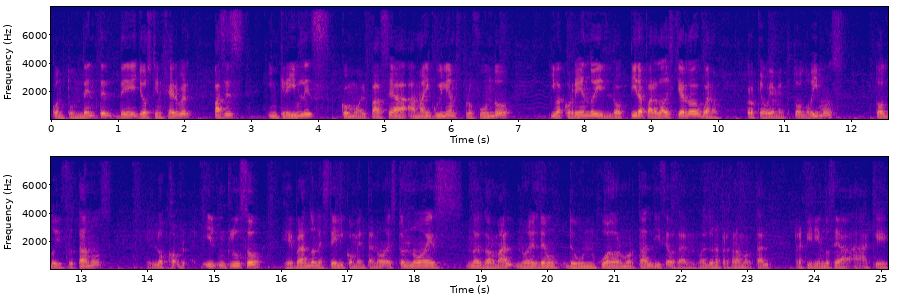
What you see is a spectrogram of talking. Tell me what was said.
contundente de Justin Herbert, pases increíbles como el pase a, Mike Williams profundo, iba corriendo y lo tira para el lado izquierdo, bueno, creo que obviamente todos lo vimos, todos lo disfrutamos eh, incluso Brandon Staley comenta, ¿no? Esto no es, no es normal, no es de un, de un jugador mortal, dice, o sea, no es de una persona mortal, refiriéndose a, que,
